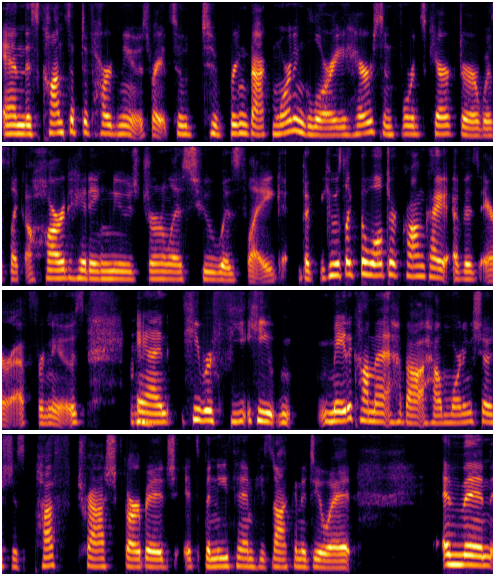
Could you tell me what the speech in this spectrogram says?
and this concept of hard news, right? So, to bring back Morning Glory, Harrison Ford's character was like a hard hitting news journalist who was like, the, he was like the Walter Cronkite of his era for news. Mhm. And he refu- he made a comment about how morning shows just puff trash garbage. It's beneath him. He's not going to do it and then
